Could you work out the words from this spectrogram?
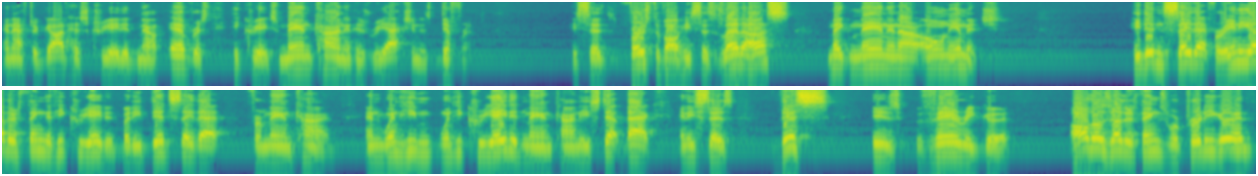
and after God has created Mount Everest, He creates mankind and His reaction is different. He says, first of all, He says, Let us make man in our own image he didn't say that for any other thing that he created, but he did say that for mankind. And when he, when he created mankind, he stepped back and he says, This is very good. All those other things were pretty good.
